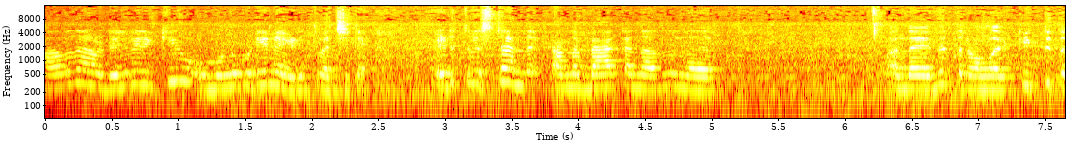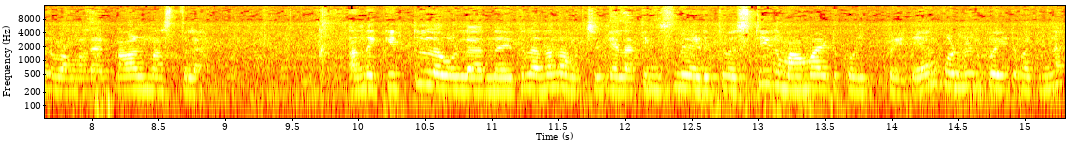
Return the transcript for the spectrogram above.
அதாவது நான் டெலிவரிக்கு முன்னுக்கூட்டியே நான் எடுத்து வச்சுட்டேன். எடுத்து வச்சுட்டு அந்த அந்த பேக் அந்த அது அந்த அந்த இது தருவாங்கள்ல கிட்டு தருவாங்கள்ல நாலு மாதத்தில் அந்த கிட்டில் உள்ள அந்த இதில் தான் நான் வச்சுருக்கேன். எல்லா திங்ஸுமே எடுத்து வச்சுட்டு எங்கள் மாமா கிட்ட கொண்டு போயிட்டேன் கொண்டுட்டு போயிட்டு பார்த்தீங்கன்னா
